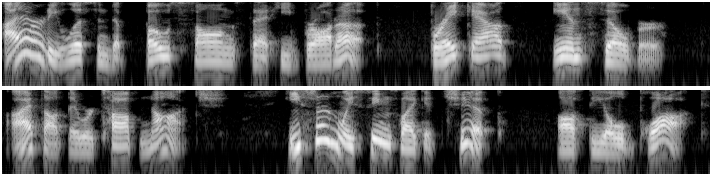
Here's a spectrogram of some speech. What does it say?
I already listened to both songs that he brought up Breakout and Silver. I thought they were top notch. He certainly seems like a chip, off the old block.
